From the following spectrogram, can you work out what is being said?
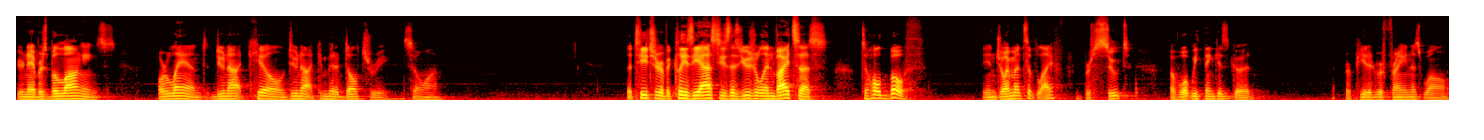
your neighbor's belongings or land. Do not kill. Do not commit adultery, and so on. The teacher of Ecclesiastes, as usual, invites us to hold both the enjoyment of life, the pursuit of what we think is good, repeated refrain as well,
